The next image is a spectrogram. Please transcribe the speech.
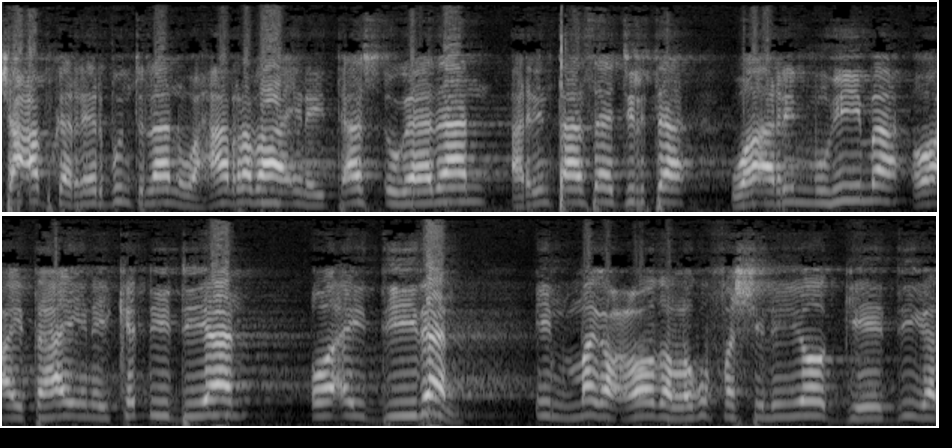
Shacabka reer puntland waxaan rabaa inay taas ogaadaan arrintaasaa jirta. Waa arrin muhiima oo ay tahay inay ka dhiidhiyaan oo ay diidaan in magacooda lagu fashiliyo geediga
